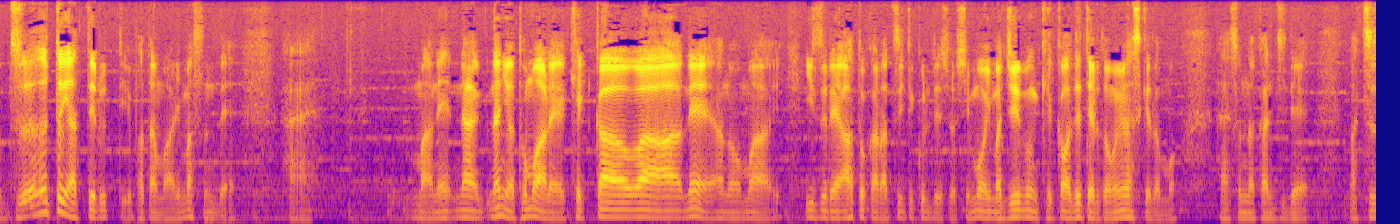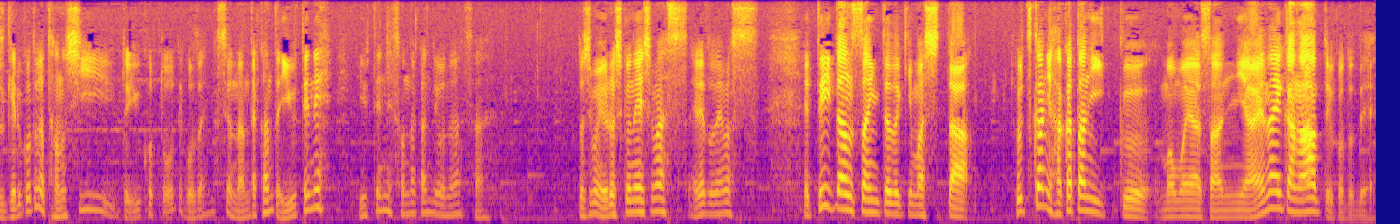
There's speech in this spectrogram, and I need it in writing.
のずっとやってるっていうパターンもありますんで、はい。まあね、何はともあれ、結果はね、あのまあ、いずれ後からついてくるでしょうし、もう今、十分結果は出てると思いますけども、はい、そんな感じで、まあ、続けることが楽しいということでございますよ、なんだかんだ言うてね、言うてね、そんな感じでございます。年もよろしくお願いします。ありがとうございます。え、テイタンさんいただきました。2日に博多に行く桃屋さんに会えないかなということで、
